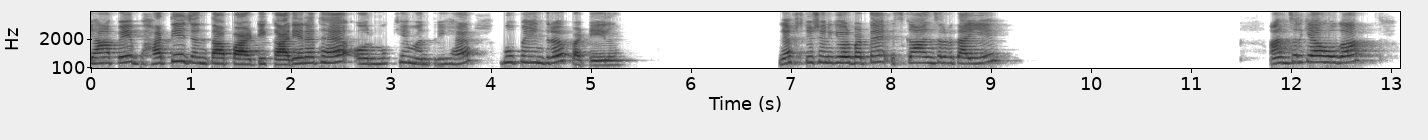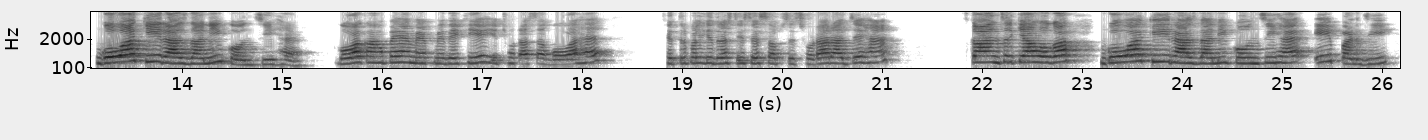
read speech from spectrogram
यहाँ पे भारतीय जनता पार्टी कार्यरत है और मुख्यमंत्री है भूपेंद्र पटेल। नेक्स्ट क्वेश्चन की ओर बढ़ते हैं। इसका आंसर बताइए। आंसर क्या होगा? गोवा की राजधानी कौन सी है? गोवा कहाँ पे है? मैप में देखिए, ये छोटा सा गोवा है। क्षेत्रफल की दृष्टि से सबसे छोटा राज्य है। इसका आंसर क्या होगा? गोवा की राजधानी कौन सी है? A, Panaji,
